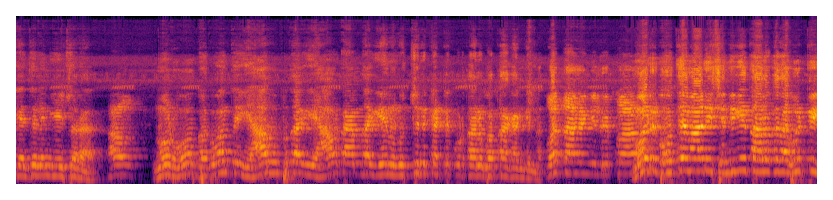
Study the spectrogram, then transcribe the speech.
ಕೆಂಚಲಿಂಗೇಶ್ವರ ಹೌದು. ನೋಡು ಭಗವಂತ ಯಾವ ರೂಪದಾಗ ಯಾವ ಟೈಮ್ದಾಗ ಏನು ನುಚ್ಚಿನ ಕಟ್ಟಿ ಕೊಡ್ತಾನೋ ಗೊತ್ತಾಗಂಗಿಲ್ಲ. ಗೊತ್ತಾಗಂಗಿಲ್ರಿಪ್ಪ. ನೋಡ್ರಿ ಬಹುತೆ ಮಾಡಿ ಸಿಂದಗಿ ತಾಲೂಕದಾಗ ಹುಟ್ಟಿ.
